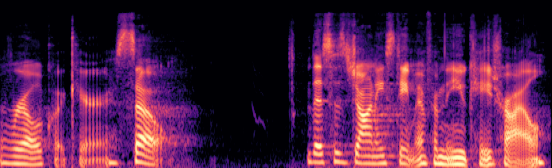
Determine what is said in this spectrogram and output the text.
real quick here. So This is Johnny's statement from the UK trial.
